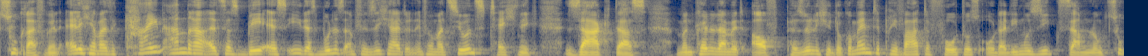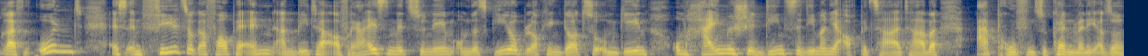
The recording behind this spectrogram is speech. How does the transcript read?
zugreifen können. Ehrlicherweise kein anderer als das BSI, das Bundesamt für Sicherheit und Informationstechnik, sagt das. Man könne damit auf persönliche Dokumente, private Fotos oder die Musiksammlung zugreifen. Und es empfiehlt sogar VPN-Anbieter auf Reisen mitzunehmen, um das Geoblocking dort zu umgehen, um heimische Dienste, die man ja auch bezahlt habe, abrufen zu können. Wenn ich also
